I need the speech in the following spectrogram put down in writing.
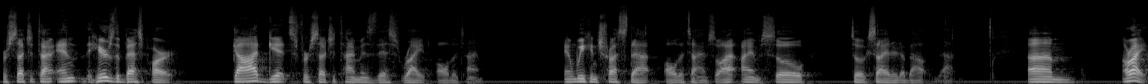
For such a time. And here's the best part God gets for such a time as this right all the time. And we can trust that all the time. So I, I am so, so excited about that. Um, all right.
